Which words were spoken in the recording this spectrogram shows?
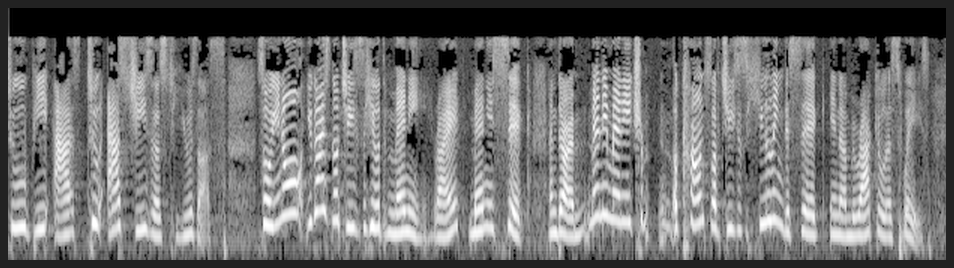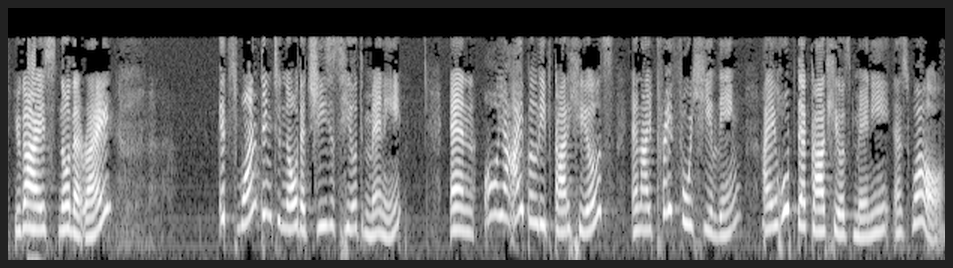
to be asked, to ask Jesus to use us. So, you know, you guys know Jesus healed many, right? Many sick. And there are many, many tr- accounts of Jesus healing the sick in a miraculous ways. You guys know that, right? It's one thing to know that Jesus healed many. And, oh yeah, I believe God heals. And I pray for healing. I hope that God heals many as well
